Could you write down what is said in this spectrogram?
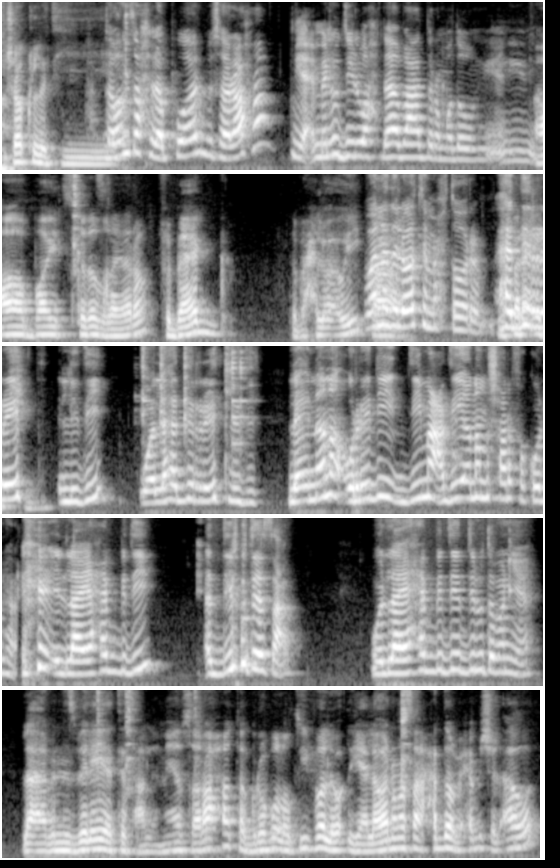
وشوكليتي. طب أنصح لأبوار بصراحة يعملوا دي لوحدها بعد رمضان يعني. آه بايتس كده صغيرة في باج تبقى حلوة قوي. وأنا آه. دلوقتي محتاره هدي. الريت لدي ولا هدي الريت لدي؟ لأن أنا اوريدي دي مع دي أنا مش عارفة أكلها. اللي هيحب دي أديله تسعة. واللي هيحب دي اديله تمانية. لا بالنسبة لي هي تسعة لأن هي بصراحة تجربة لطيفة. لو يعني لو أنا مثلا حد ما بيحبش القهوة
